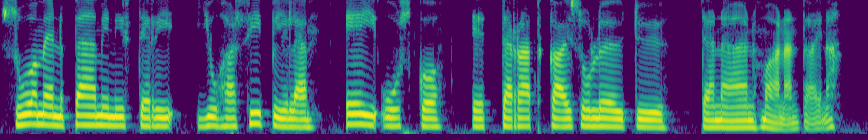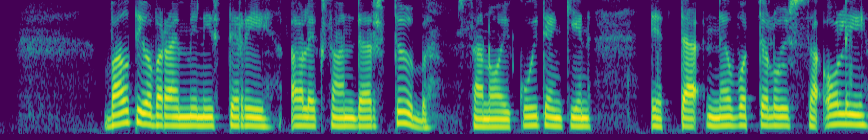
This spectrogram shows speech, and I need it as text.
Suomen pääministeri Juha Sipilä ei usko, että ratkaisu löytyy tänään maanantaina. Valtiovarainministeri Alexander Stubb sanoi kuitenkin, että neuvotteluissa oli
